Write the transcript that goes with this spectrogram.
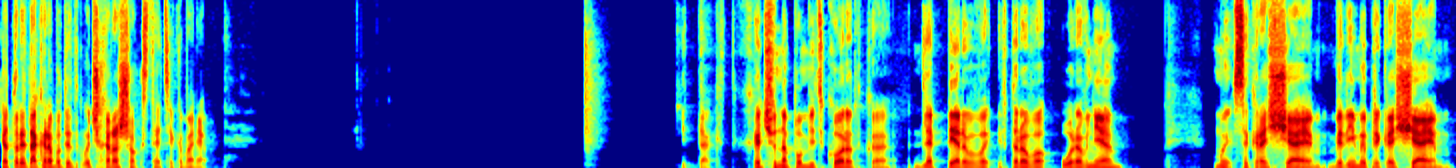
который так работает очень хорошо, кстати говоря. Итак, хочу напомнить коротко. Для первого и второго уровня мы сокращаем, вернее, мы прекращаем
